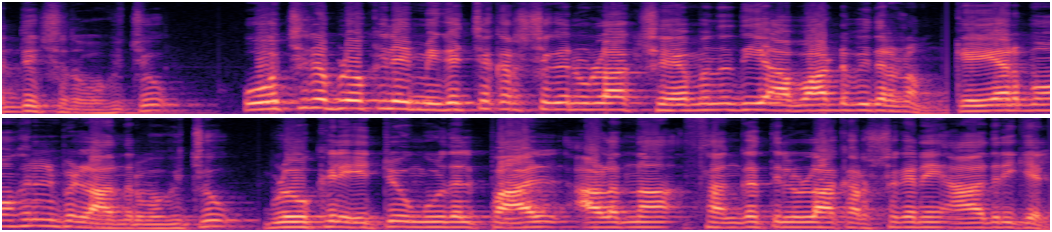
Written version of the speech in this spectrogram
അധ്യക്ഷത വഹിച്ചു. ഓച്ചിറ ബ്ലോക്കിലെ മികച്ച കർഷകനുള്ള ക്ഷേമനിധി അവാർഡ് വിതരണം കെ ആർ മോഹനൻ പിള്ള നിർവഹിച്ചു. ബ്ലോക്കിൽ ഏറ്റവും കൂടുതൽ പാൽ അളന്ന സംഘത്തിലുള്ള കർഷകനെ ആദരിക്കൽ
